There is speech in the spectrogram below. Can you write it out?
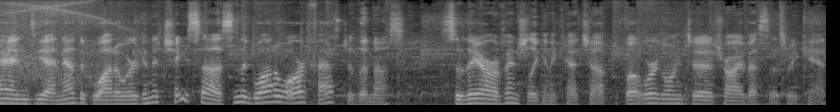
And yeah, now the Guado are gonna chase us, and the Guado are faster than us, so they are eventually gonna catch up, but we're going to try best as we can.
